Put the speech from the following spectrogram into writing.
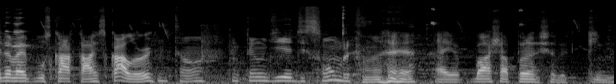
vez vai buscar carro esse calor. Então, não tem um dia de sombra. É. Aí baixa a prancha do Kim.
